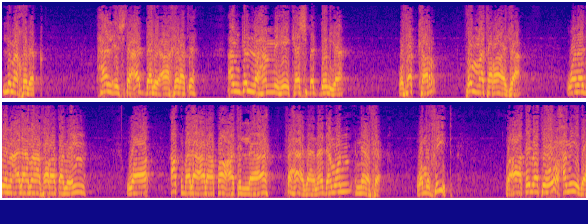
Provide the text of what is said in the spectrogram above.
لما خلق. هل استعد لآخرته أم جل همه كسب الدنيا؟ وفكر ثم تراجع وندم على ما فرط منه وأقبل على طاعة الله فهذا ندم نافع ومفيد وعاقبته حميدة.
